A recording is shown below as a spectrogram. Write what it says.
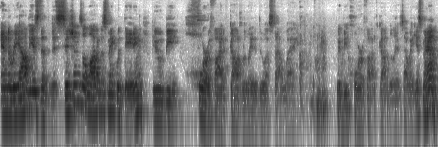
And the reality is that the decisions a lot of us make with dating, we would be horrified if God related to us that way. We'd be horrified if God related us that way. Yes, ma'am. Um,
